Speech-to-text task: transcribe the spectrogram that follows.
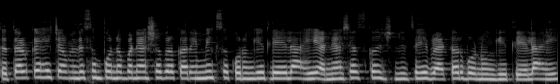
तर तडका ह्याच्यामध्ये संपूर्णपणे अशा प्रकारे मिक्स करून घेतलेला आहे आणि अशाच कन्सिस्टन्सीचं हे बॅटर बनवून घेतलेलं आहे.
